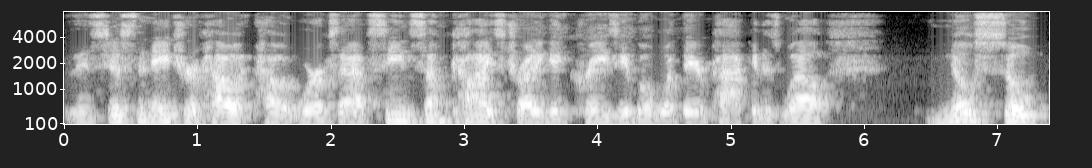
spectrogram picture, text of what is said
it's just the nature of how it, how it works. I've seen some guys try to get crazy about what they're packing as well. No soap,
